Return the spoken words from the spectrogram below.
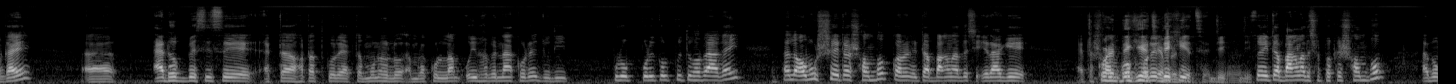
আগায় অ্যাডহক বেসিসে একটা হঠাৎ করে একটা মনে হলো আমরা করলাম ওইভাবে না করে যদি পুরো পরিকল্পিতভাবে আগাই তাহলে অবশ্যই এটা সম্ভব কারণ এটা বাংলাদেশ এর আগে একটা সম্ভব দেখিয়েছে করে দেখিয়েছে। জি, জি। তো এটা বাংলাদেশের পক্ষে সম্ভব এবং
